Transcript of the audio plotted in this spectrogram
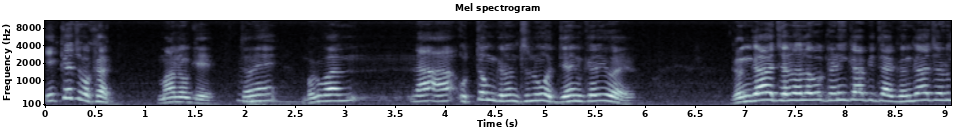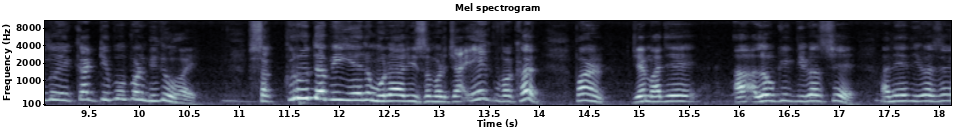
એક જ વખત, માનો કે, તમે ભગવાનના આ ઉત્તમ ગ્રંથનું અધ્યયન કર્યું હોય. ગંગા જળલવ કણિકા પિતા, ગંગાજળનું એક જ ટીપું પણ પીધું હોય. સકૃદ બી એને મુરારી સમર્ચા. એક વખત, પણ જેમ આજે આ અલૌકિક દિવસ છે, અને એ દિવસે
